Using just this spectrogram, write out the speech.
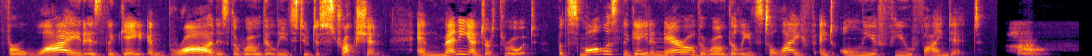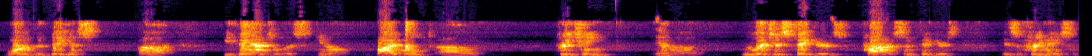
for wide is the gate and broad is the road that leads to destruction, and many enter through it. But small is the gate and narrow the road that leads to life, and only a few find it. So one of the biggest uh, evangelists, you know, Bible uh, preaching uh, religious figures, Protestant figures, is a Freemason.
